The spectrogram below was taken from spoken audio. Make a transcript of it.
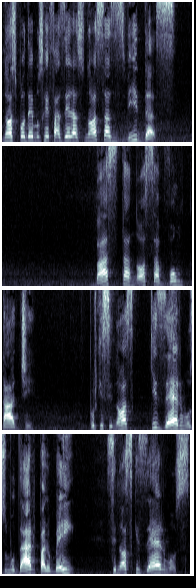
nós podemos refazer as nossas vidas. Basta a nossa vontade, porque se nós quisermos mudar para o bem, se nós quisermos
